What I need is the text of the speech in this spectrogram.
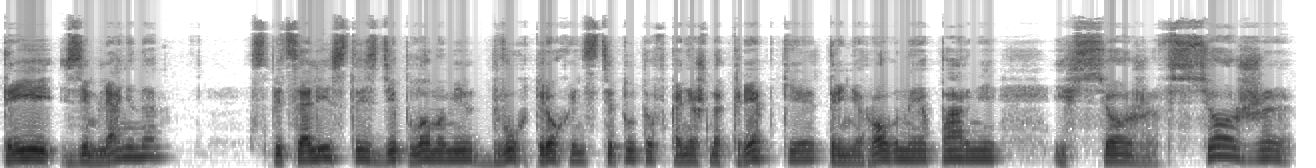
Три землянина Специалисты с дипломами двух-трех институтов, конечно, крепкие, тренированные парни, и все же, все же...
